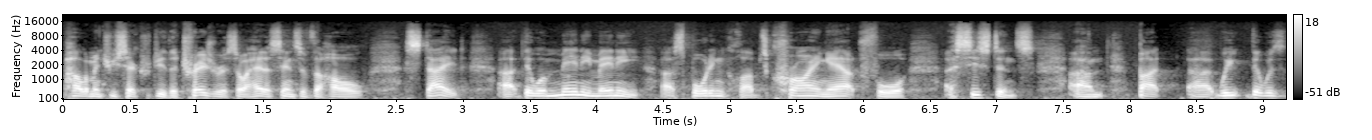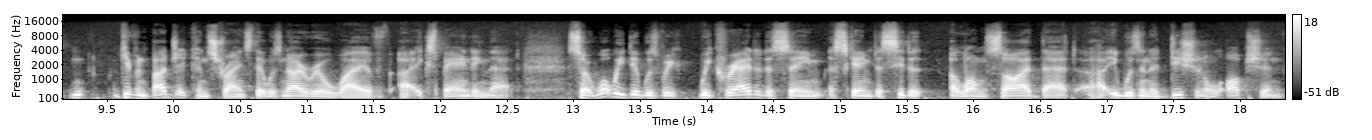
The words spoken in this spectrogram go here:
parliamentary secretary of the Treasurer, so I had a sense of the whole state. Uh, there were many, many sporting clubs crying out for assistance, um, but we, there was, given budget constraints, there was no real way of expanding that. So what we did was we, we created a scheme, a scheme to sit alongside that. Uh, it was an additional option.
